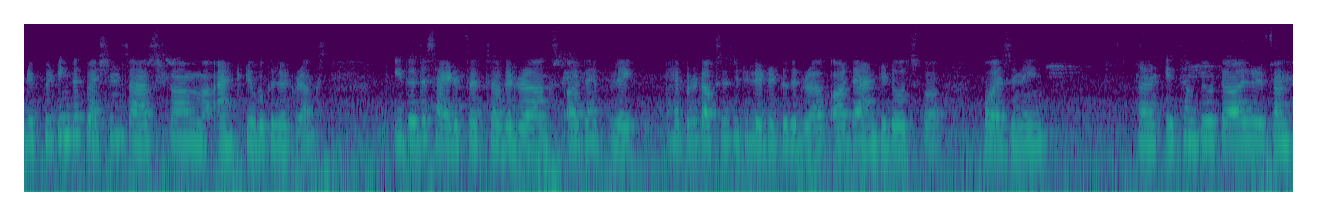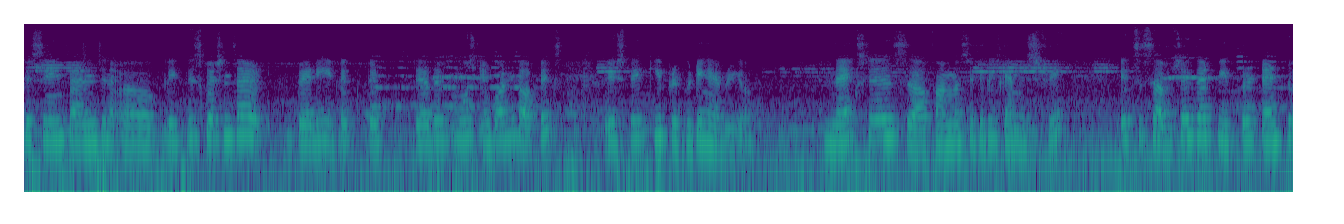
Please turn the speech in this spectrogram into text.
repeating the questions asked from uh, antitubercular drugs either the side effects of the drugs or the like hepatotoxicity related to the drug or the antidotes for poisoning. And ethambutol rifampicin parentin uh, like these questions are very like they are the most important topics which they keep repeating every year. Next is uh, pharmaceutical chemistry. It's a subject that people tend to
